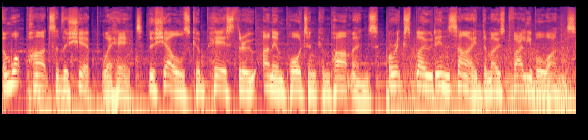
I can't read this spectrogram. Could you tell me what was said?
and what parts of the ship were hit. The shells could pierce through unimportant compartments or explode inside the most valuable ones.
